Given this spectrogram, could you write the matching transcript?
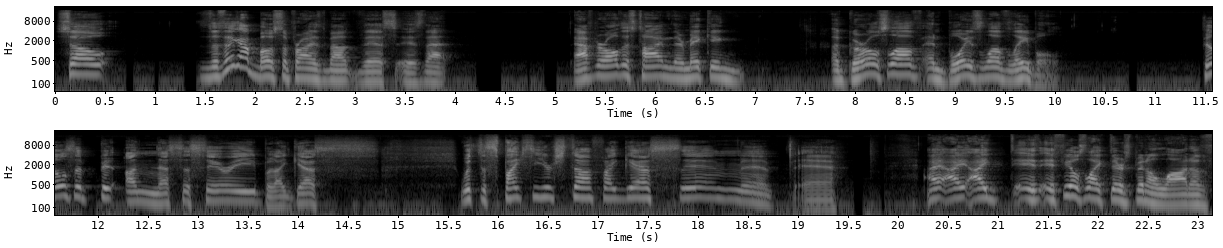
So, the thing I'm most surprised about this is that after all this time, they're making a girls' love and boys' love label. Feels a bit unnecessary, but I guess with the spicier stuff, I guess, eh, eh. I, I, I it, it feels like there's been a lot of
